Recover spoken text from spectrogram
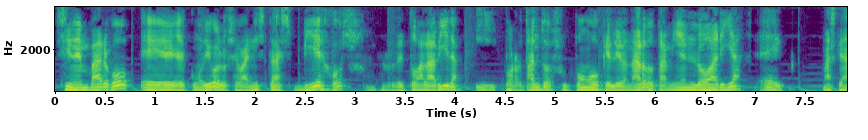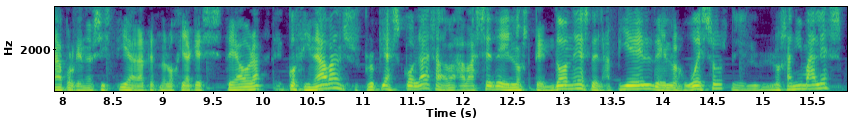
Sin embargo, eh, como digo, los ebanistas viejos, los de toda la vida, y por lo tanto supongo que Leonardo también lo haría, eh, más que nada porque no existía la tecnología que existe ahora, cocinaban sus propias colas a, base de los tendones, de la piel, de los huesos de los animales.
